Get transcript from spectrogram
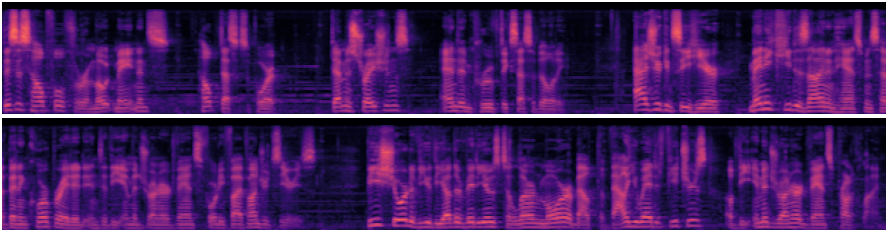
This is helpful for remote maintenance, help desk support, demonstrations, and improved accessibility. As you can see here, many key design enhancements have been incorporated into the ImageRunner Advanced 4500 series. Be sure to view the other videos to learn more about the value-added features of the ImageRunner Advanced product line.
